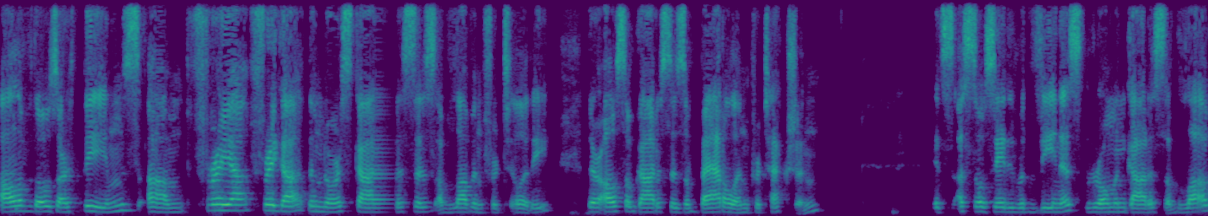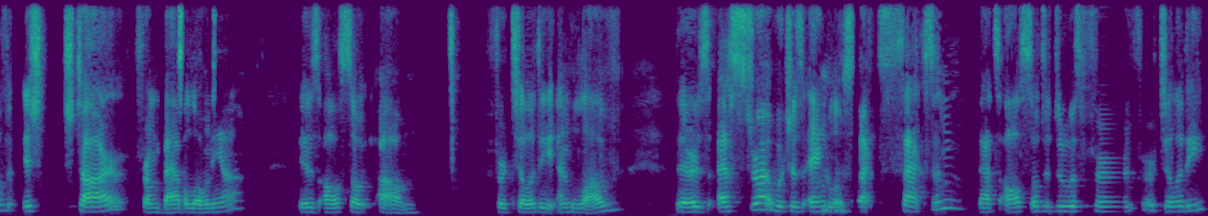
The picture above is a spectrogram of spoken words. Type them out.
all of those are themes. Um, Freya, Frigga, the Norse goddesses of love and fertility. They're also goddesses of battle and protection. It's associated with Venus, the Roman goddess of love. Ishtar from Babylonia is also um, fertility and love. There's Estra, which is Anglo-Saxon. That's also to do with fertility.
